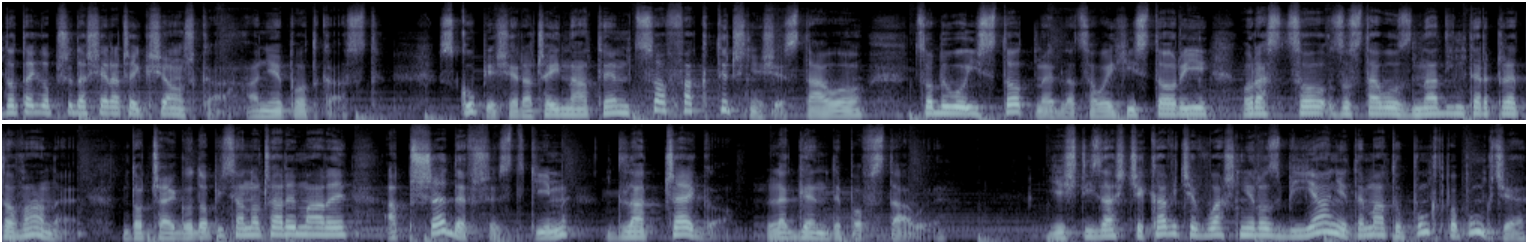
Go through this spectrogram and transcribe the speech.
do tego przyda się raczej książka, a nie podcast. Skupię się raczej na tym, co faktycznie się stało, co było istotne dla całej historii oraz co zostało znadinterpretowane, do czego dopisano czary mary, a przede wszystkim dlaczego legendy powstały. Jeśli zaś ciekawi Cię właśnie rozbijanie tematu punkt po punkcie,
